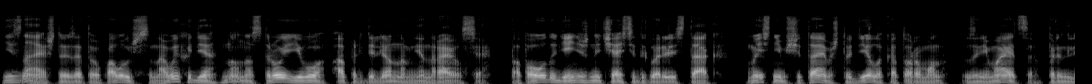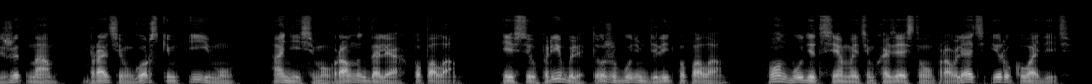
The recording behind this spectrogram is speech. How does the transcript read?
Не знаю, что из этого получится на выходе, но настрой его определенно мне нравился. По поводу денежной части договорились так. Мы с ним считаем, что дело, которым он занимается, принадлежит нам, братьям Горским и ему, Анисиму в равных долях, пополам. И всю прибыль тоже будем делить пополам. Он будет всем этим хозяйством управлять и руководить.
